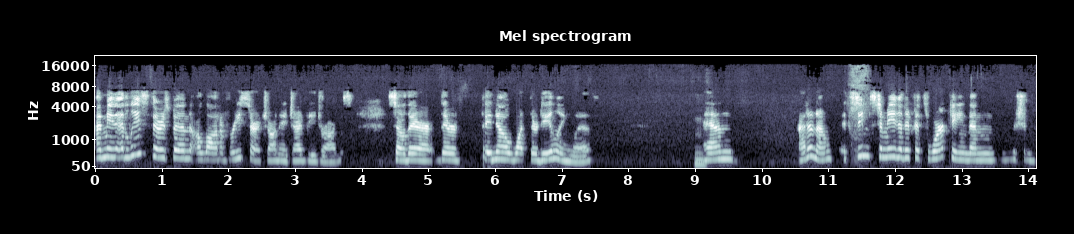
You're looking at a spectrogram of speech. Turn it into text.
I mean, at least there's been a lot of research on HIV drugs, so they're they're they know what they're dealing with, Hmm. and I don't know. It seems to me that if it's working, then we shouldn't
